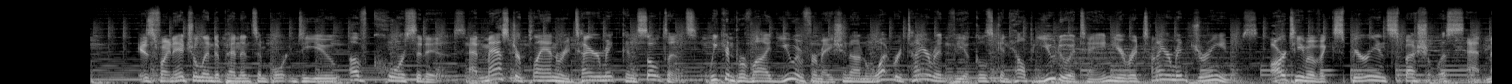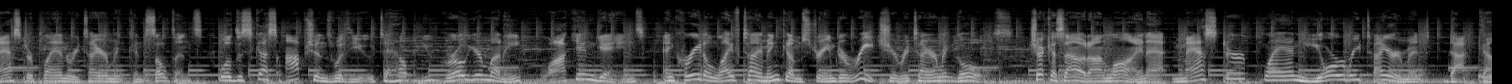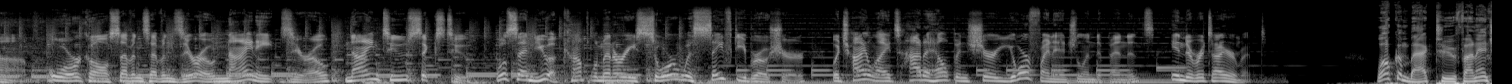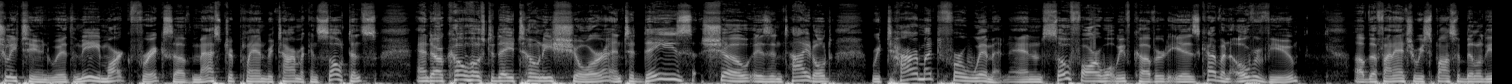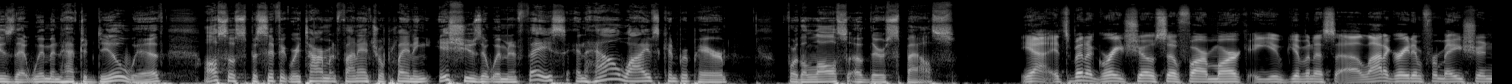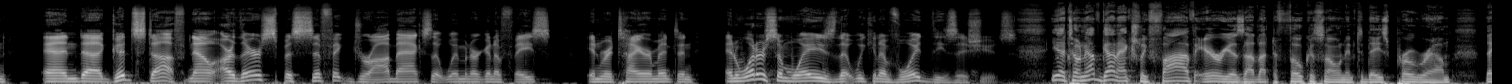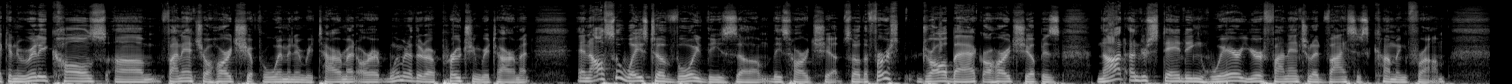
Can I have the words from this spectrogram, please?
Is financial independence important to you? Of course it is. At Master Plan Retirement Consultants, we can provide you information on what retirement vehicles can help you to attain your retirement dreams. Our team of experienced specialists at Master Plan Retirement Consultants will discuss options with you to help you grow your money, lock in gains, and create a lifetime income stream to reach your retirement goals. Check us out online at masterplanyourretirement.com or call 7 770 980 9262. We'll send you a complimentary Soar with Safety brochure, which highlights how to help ensure your financial independence into retirement. Welcome back to Financially Tuned with me, Mark Fricks of Master Plan Retirement Consultants, and our co host today, Tony Shore. And today's show is entitled Retirement for Women. And so far, what we've covered is kind of an overview of the financial responsibilities that women have to deal with, also specific retirement financial planning issues that women face, and how wives can prepare for the loss of their spouse. Yeah, it's been a great show so far, Mark. You've given us a lot of great information and uh, good stuff. Now, are there specific drawbacks that women are going to face in retirement? And and what are some ways that we can avoid these issues? Yeah, Tony, I've got actually five areas I'd like to focus on in today's program that can really cause um, financial hardship for women in retirement or women that are approaching retirement, and also ways to avoid these um, these hardships. So the first drawback or hardship is not understanding where your financial advice is coming from.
